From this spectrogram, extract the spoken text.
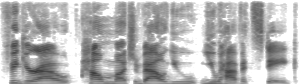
figure out how much value you have at stake,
